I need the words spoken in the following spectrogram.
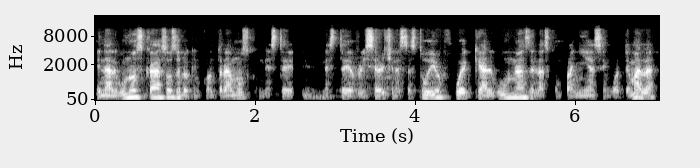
En algunos casos de lo que encontramos en este, en este research, en este estudio, fue que algunas de las compañías en Guatemala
